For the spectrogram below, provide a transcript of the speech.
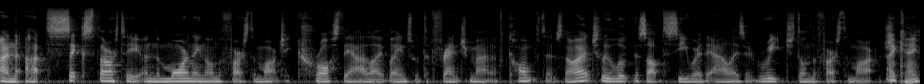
And at 6.30 in the morning on the 1st of March, he crossed the Allied lines with the French man of confidence. Now, I actually looked this up to see where the Allies had reached on the 1st of March. Okay.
